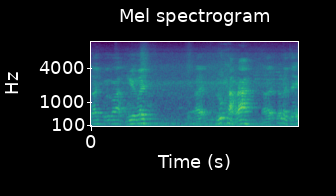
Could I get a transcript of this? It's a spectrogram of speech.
Đây, quý các bạn, nghiêng lên. Đấy, rút thẳng ra. Đấy, rất là dễ.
